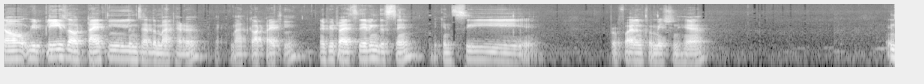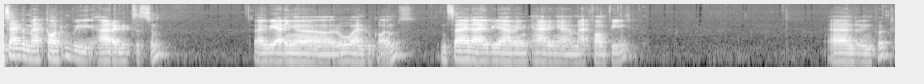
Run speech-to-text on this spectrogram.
Now we'll place our title inside the mat header, like mat card title. If you try saving this thing, you can see profile information here. Inside the mat content, we add a grid system. So I'll be adding a row and two columns. Inside, I'll be having adding a mat form field and an input.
